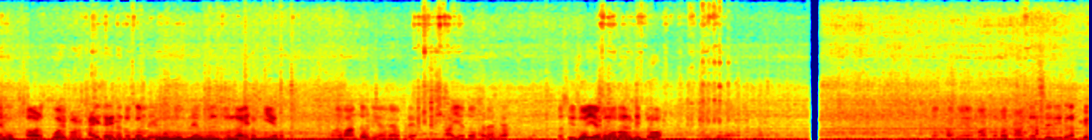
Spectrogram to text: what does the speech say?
એનું ફળ કોઈ પણ ખાઈ જાય ને તો ગમે એવું રૂપ લેવું હોય ને તો લઈ શકીએ. પણ વાંધો નહીં હવે આપણે. ખાઈએ તો ખરે ને. પછી જોઈએ, બરોબર મિત્રો? માથામાં કાંડર શેરી લાગે.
